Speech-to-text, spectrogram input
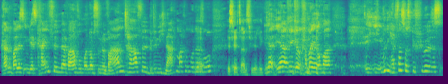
gerade weil es eben jetzt kein Film mehr war, wo man noch so eine Warntafel, bitte nicht nachmachen oder ja. so. Ist jetzt alles wieder legal. Ja, ja, legal. Kann man ja auch mal, ich, ich hatte fast das Gefühl, dass das,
